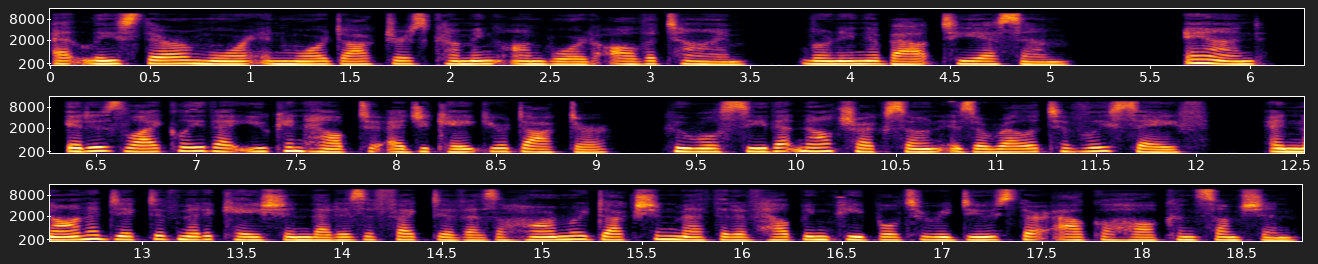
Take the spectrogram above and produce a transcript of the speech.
at least there are more and more doctors coming on board all the time, learning about TSM. And, it is likely that you can help to educate your doctor, who will see that naltrexone is a relatively safe, and non addictive medication that is effective as a harm reduction method of helping people to reduce their alcohol consumption.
